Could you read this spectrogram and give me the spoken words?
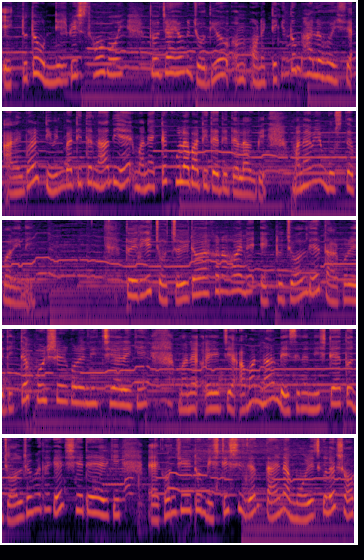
একটু তো উনিশ বিশ হবই। তো যাই হোক, যদিও অনেকটা কিন্তু ভালো হয়েছে। আরেকবার টিফিন বাটিতে না দিয়ে মানে একটা খোলা বাটিতে দিতে লাগবে। মানে আমি বুঝতে পারিনি। তো এদিকে চচ্চড়িটাও এখনও হয়নি। একটু জল দিয়ে তারপর এদিকটা পরিষ্কার করে নিচ্ছি আর কি। মানে এই যে আমার না বেসিনের নিচটা এত জল জমে থাকে, সেটাই আর কি। এখন যেহেতু বৃষ্টির সিজন তাই না মরিচগুলো সব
